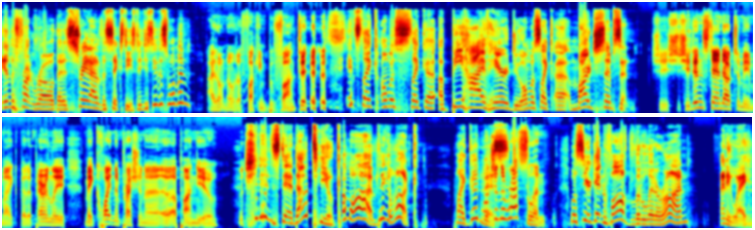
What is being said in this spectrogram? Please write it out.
in the front row that is straight out of the 60s. Did you see this woman? I don't know what a fucking bouffant is. It's like almost like a, a beehive hairdo, almost like uh, Marge Simpson. She she didn't stand out to me, Mike, but apparently made quite an impression uh, upon you. she didn't stand out to you. Come on, take a look. My goodness. Watching the wrestling. We'll see her get involved a little later on. Anyway,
